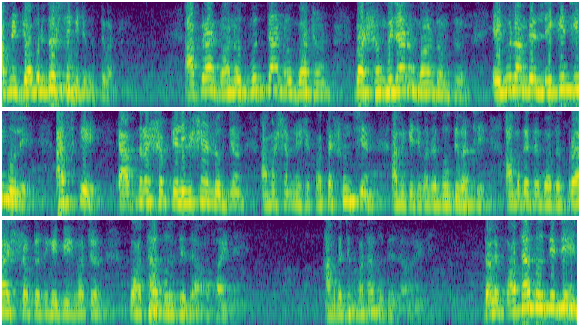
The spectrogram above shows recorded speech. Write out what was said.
আপনি জবরদস্তি কিছু করতে পারবেন। আপনার গণ অভ্যুত্থান ও গঠন বা সংবিধান ও গণতন্ত্র, এগুলো আমরা লিখেছি বলে আজকে আপনারা সব টেলিভিশনের লোকজন আমার সামনে এসে কথা শুনছেন, আমি কিছু কথা বলতে পারছি। আমাকে তো গত প্রায় সতেরো থেকে বিশ বছর কথা বলতে দেওয়া হয় নাই। আমাকে তো কথা বলতে দেওয়া হয়নি তাহলে কথা বলতে দিন।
